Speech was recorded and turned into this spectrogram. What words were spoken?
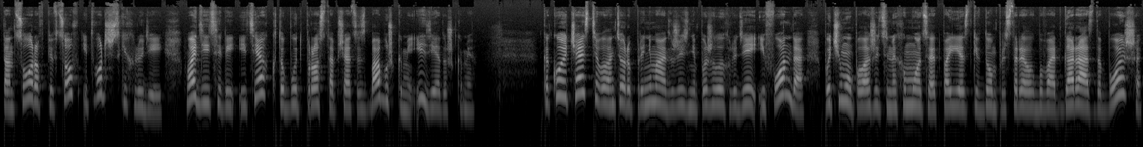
танцоров, певцов и творческих людей, водителей и тех, кто будет просто общаться с бабушками и дедушками – Какое участие волонтеры принимают в жизни пожилых людей и фонда, почему положительных эмоций от поездки в дом престарелых бывает гораздо больше,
